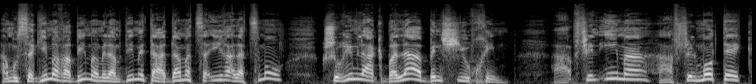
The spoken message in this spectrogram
המושגים הרבים המלמדים את האדם הצעיר על עצמו קשורים להקבלה בין שיוכים. האף של אימא, האף של מותק.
